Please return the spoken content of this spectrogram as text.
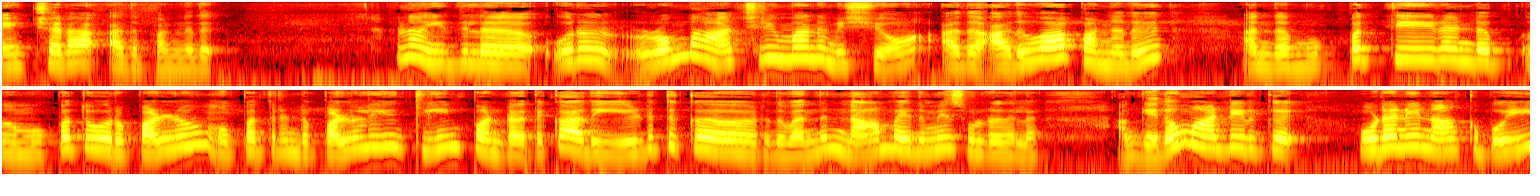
நேச்சராக அது பண்ணுது. ஆனால் இதில் ஒரு ரொம்ப ஆச்சரியமான விஷயம். அது அதுவாக பண்ணுது அந்த முப்பத்தி ரெண்டு முப்பத்தோரு பல்லும் முப்பத்தி ரெண்டு பல்லுலையும் க்ளீன் பண்ணுறதுக்கு அது எடுத்துக்கிறது வந்து நாம் எதுவுமே சொல்கிறதில்ல அங்கே ஏதோ மாட்டியிருக்கு. உடனே நாக்கு போய்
